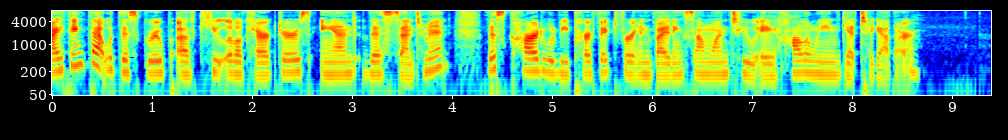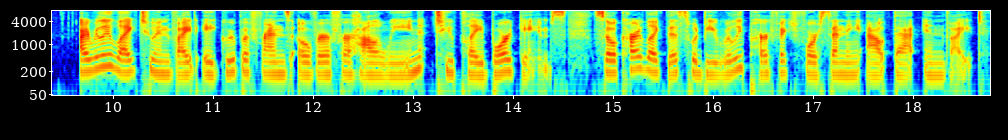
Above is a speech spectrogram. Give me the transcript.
I think that with this group of cute little characters and this sentiment, this card would be perfect for inviting someone to a Halloween get together. I really like to invite a group of friends over for Halloween to play board games, so a card like this would be really perfect for sending out that invite.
